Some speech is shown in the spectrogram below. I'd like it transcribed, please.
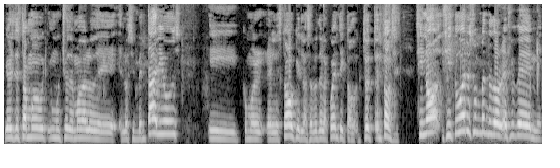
y ahorita está muy, mucho de moda lo de los inventarios, y como el, stock y la salud de la cuenta y todo. Entonces, si no, si tú eres un vendedor FBM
